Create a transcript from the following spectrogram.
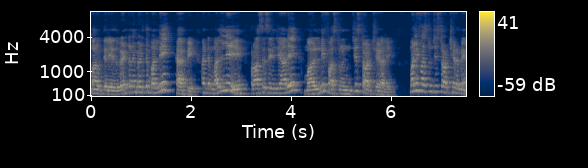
మనకు తెలియదు. వెంటనే పెడితే మళ్ళీ హ్యాపీ. అంటే మళ్ళీ ప్రాసెస్ ఏం చేయాలి? మళ్ళీ ఫస్ట్ నుంచి స్టార్ట్ చేయాలి. మళ్ళీ ఫస్ట్ నుంచి స్టార్ట్ చేయడమే.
